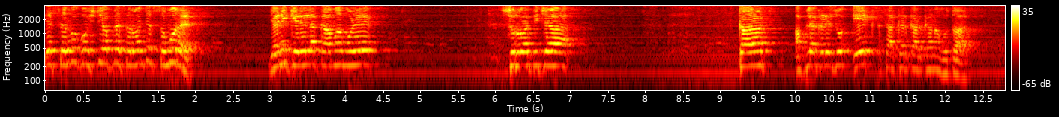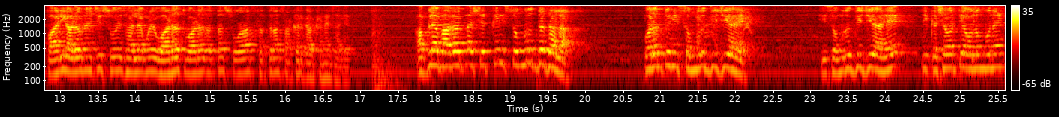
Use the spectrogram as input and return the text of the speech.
या सर्व गोष्टी आपल्या सर्वांच्या समोर आहेत. यांनी केलेल्या कामामुळे सुरुवातीच्या काळात आपल्याकडे जो एक साखर कारखाना होता पाडी अडवण्याची सोय झाल्यामुळे वाढत वाढत आता सोळा सतरा साखर कारखाने झाले. आपल्या भागातला शेतकरी समृद्ध झाला. परंतु ही समृद्धी जी आहे ही समृद्धी जी आहे ती कशावरती अवलंबून आहे?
